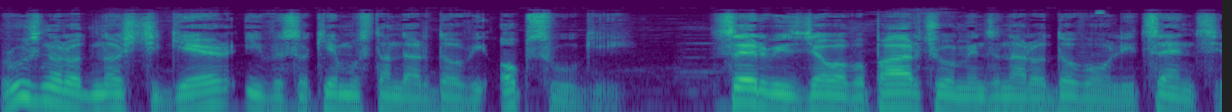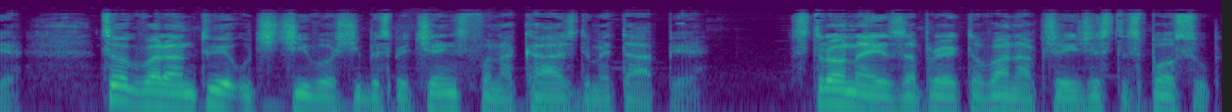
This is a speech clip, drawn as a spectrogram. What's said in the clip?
różnorodności gier i wysokiemu standardowi obsługi. Serwis działa w oparciu o międzynarodową licencję, co gwarantuje uczciwość i bezpieczeństwo na każdym etapie. Strona jest zaprojektowana w przejrzysty sposób,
